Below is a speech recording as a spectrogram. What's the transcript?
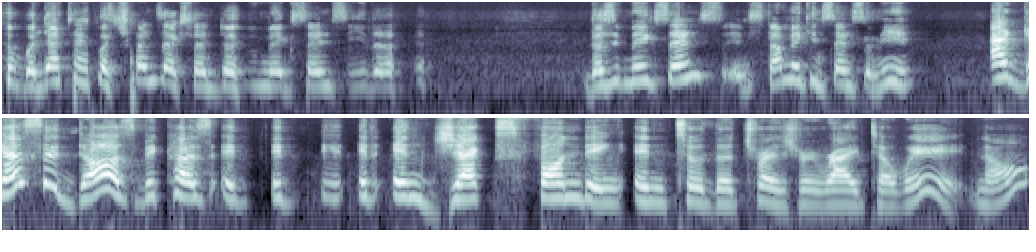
but that type of transaction doesn't make sense either. Does it make sense? It's not making sense to me. I guess it does because it, it, it, it injects funding into the treasury right away, no?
